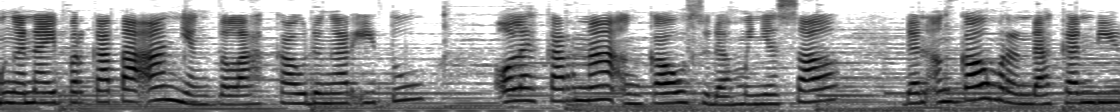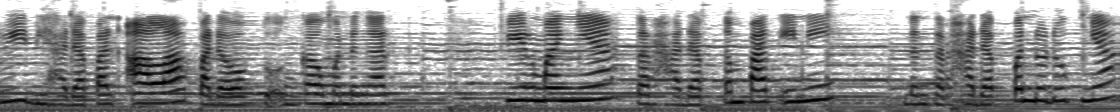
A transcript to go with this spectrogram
Mengenai perkataan yang telah kau dengar itu, oleh karena engkau sudah menyesal dan engkau merendahkan diri di hadapan Allah pada waktu engkau mendengar firman-Nya terhadap tempat ini dan terhadap penduduknya,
